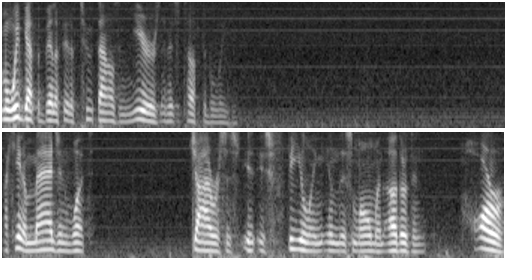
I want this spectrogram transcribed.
I mean, we've got the benefit of 2,000 years, and it's tough to believe. Can't imagine what Jairus is, is feeling in this moment other than horror.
